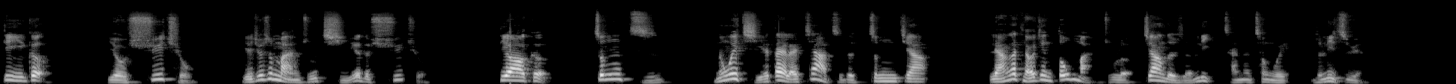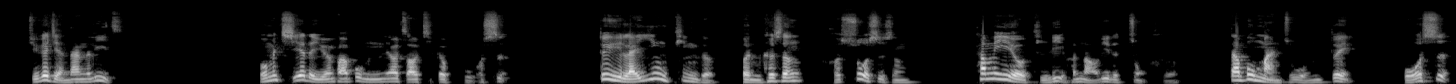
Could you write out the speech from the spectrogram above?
第一个有需求，也就是满足企业的需求；第二个增值，能为企业带来价值的增加。两个条件都满足了，这样的人力才能称为人力资源。举个简单的例子。我们企业的研发部门要招几个博士，对于来应聘的本科生和硕士生，他们也有体力和脑力的总和，但不满足我们对博士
